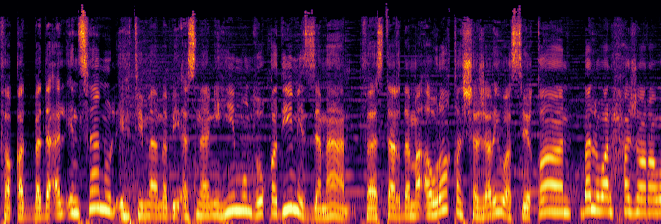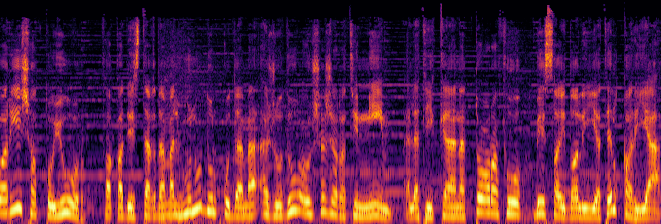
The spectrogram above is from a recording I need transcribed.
فقد بدأ الإنسان الاهتمام بأسنانه منذ قديم الزمان. فاستخدم أوراق الشجر والسيقان بل والحجر وريش الطيور. فقد استخدم الهنود القدماء جذوع شجرة النيم التي كانت تعرف بصيدلية القرية.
